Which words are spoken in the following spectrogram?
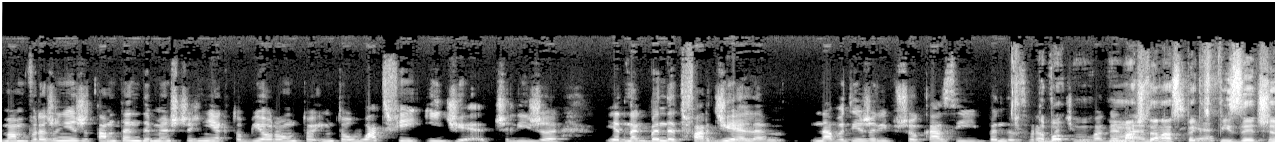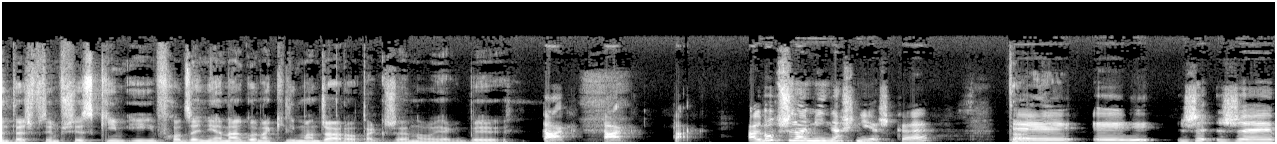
mam wrażenie, że tamtędy mężczyźni jak to biorą, to im to łatwiej idzie, czyli że jednak będę twardzielem, nawet jeżeli przy okazji będę zwracać no uwagę masz na ten aspekt fizyczny też w tym wszystkim i wchodzenie nago na Kilimandżaro, także no jakby... Tak, tak, tak. Albo przynajmniej na Śnieżkę. Tak. E, e, że, że e,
